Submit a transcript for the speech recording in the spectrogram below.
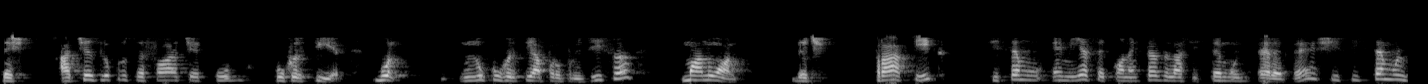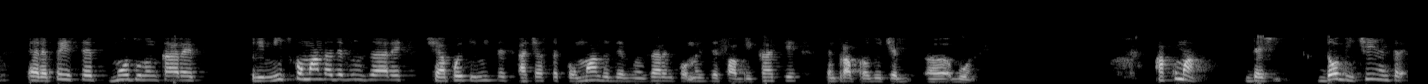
Deci acest lucru se face cu, cu hârtie. Bun, nu cu hârtia propriu-zisă, manual. Deci, practic, sistemul MES se conectează la sistemul RP și sistemul RP este modul în care primiți comanda de vânzare și apoi trimiteți această comandă de vânzare în comerț de fabricație pentru a produce uh, bunuri. Acum, deci, de obicei, între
